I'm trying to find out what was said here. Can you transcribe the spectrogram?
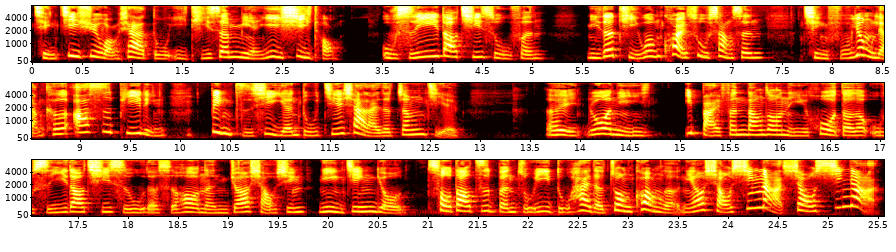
请继续往下读，以提升免疫系统。五十一到七十五分，你的体温快速上升，请服用两颗阿司匹林，并仔细研读接下来的章节。所以，如果你一百分当中你获得了五十一到七十五的时候呢，你就要小心，你已经有受到资本主义毒害的状况了，你要小心呐，小心啊！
